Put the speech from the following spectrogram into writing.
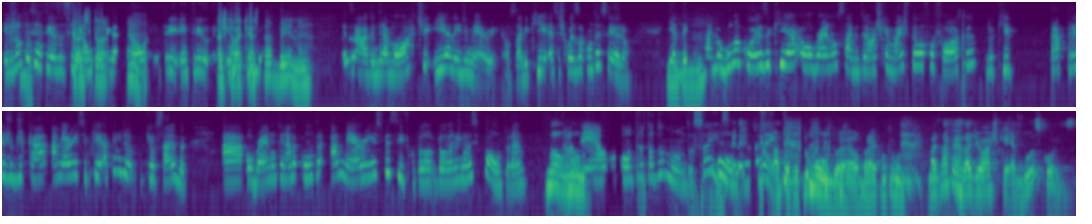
eles não têm certeza se tem alguma ligação é. entre, entre. Acho entre, que ela quer saber, né? Exato, entre a morte e a Lady Mary. Ela sabe que essas coisas aconteceram. E uhum. a Daisy sabe alguma coisa que a O'Brien não sabe. Então eu acho que é mais pela fofoca do que para prejudicar a Mary em si, porque até onde eu, que eu saiba, a O'Brien não tem nada contra a Mary em específico, pelo, pelo menos não nesse ponto, né? Não, Ela não. tem algo contra todo mundo, só O isso. mundo, Ela exatamente. tem contra o mundo, é, o Brian contra o mundo. Mas na verdade eu acho que é duas coisas.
